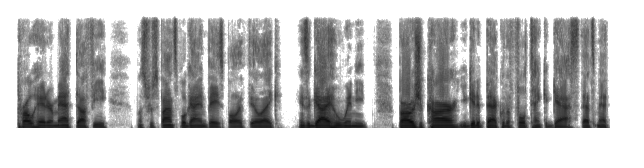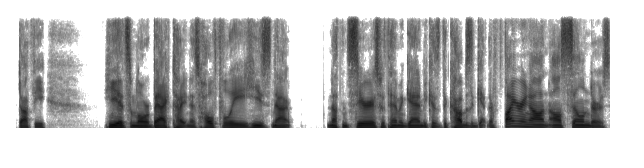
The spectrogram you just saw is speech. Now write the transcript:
pro hitter Matt Duffy, most responsible guy in baseball. I feel like he's a guy who, when he borrows your car, you get it back with a full tank of gas. That's Matt Duffy. He had some lower back tightness. Hopefully, he's not nothing serious with him again because the Cubs again they're firing on all cylinders.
